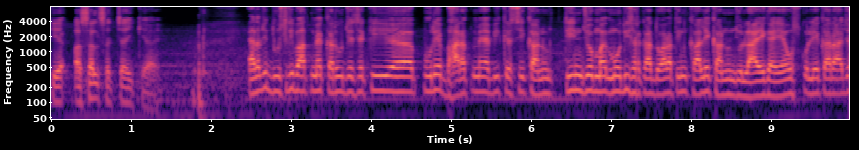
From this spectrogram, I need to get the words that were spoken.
कि असल सच्चाई क्या है। यादव जी, दूसरी बात मैं करूँ, जैसे कि पूरे भारत में अभी कृषि कानून, तीन जो मोदी सरकार द्वारा तीन काले कानून जो लाए गए हैं, उसको लेकर आज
